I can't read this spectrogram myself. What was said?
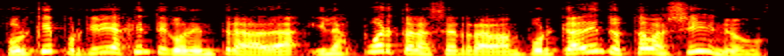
¿Por qué? Porque había gente con entrada y las puertas las cerraban porque adentro estaba lleno.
